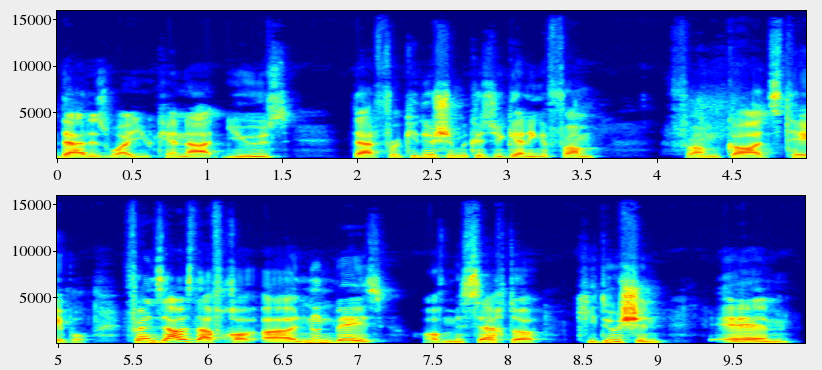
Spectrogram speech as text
that is why you cannot use that for kiddushin because you're getting it from from God's table. Friends, that was the uh, Nun Beis of Masechta Kiddushin. Um,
